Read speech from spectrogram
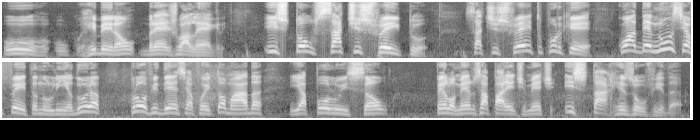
o, o Ribeirão Brejo Alegre. Estou satisfeito. Satisfeito porque, com a denúncia feita no Linha Dura, providência foi tomada e a poluição, pelo menos aparentemente, está resolvida.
